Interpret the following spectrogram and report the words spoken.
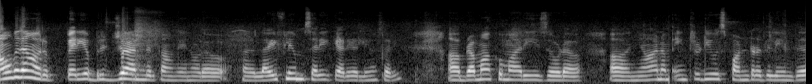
அவங்க தான் ஒரு பெரிய பிரிட்ஜா இருந்திருக்காங்க. என்னோட லைஃப்லயும் சரி கேரியர்லயும் சரி. பிரம்மா குமாரிஸோட ஞானம் இன்ட்ரடியூஸ் பண்றதுலேருந்து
